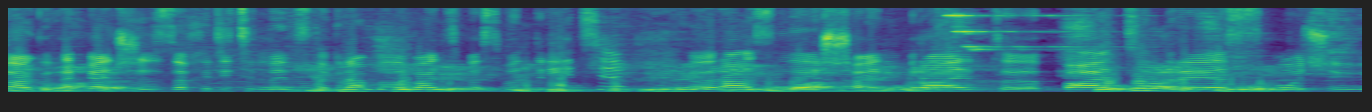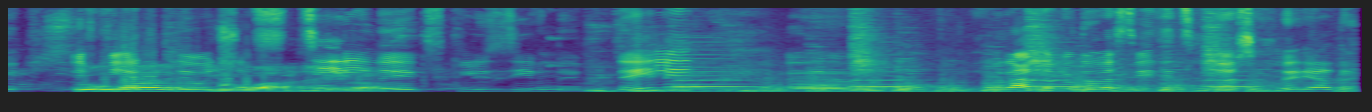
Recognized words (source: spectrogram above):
Так, опять же, заходите на инстаграм Алабайт, посмотрите. Э, Разные Shine Bright, пати дресс, очень эффектные, очень стильные, эксклюзивные модели. Э, Рада буду вас видеть в наших нарядах.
